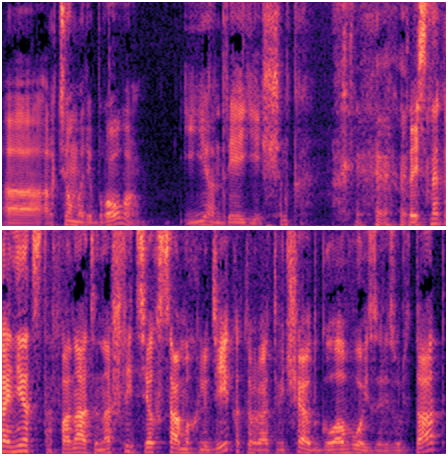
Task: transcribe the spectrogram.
А, Артема Реброва, и Андрея Ещенко. То есть, наконец-то фанаты нашли тех самых людей, которые отвечают головой за результат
